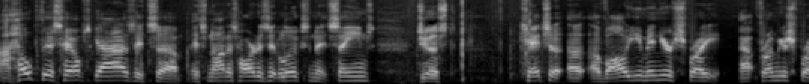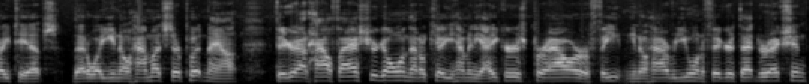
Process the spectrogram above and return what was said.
I hope this helps, guys. It's uh, it's not as hard as it looks and it seems. Just catch a, a, a volume in your spray out from your spray tips. That way you know how much they're putting out. Figure out how fast you're going. That'll tell you how many acres per hour or feet, you know, however you want to figure it that direction.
